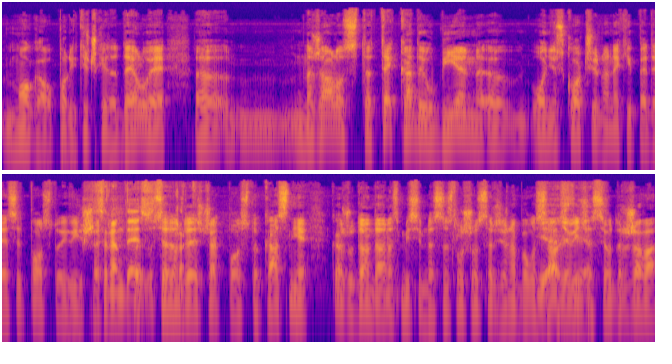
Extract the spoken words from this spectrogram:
mogao politički da deluje. E, nažalost, tek kada je ubijen, e, on je skočio na neki 50% i više. 70. 70 čak, posto. Kasnije, kažu dan danas, mislim da sam slušao Srđana Bogosavljevića, yes, yes. se održava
